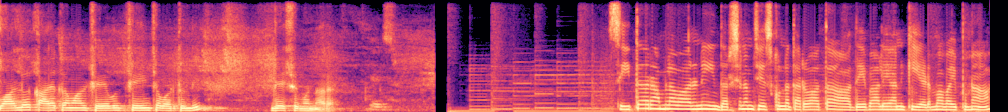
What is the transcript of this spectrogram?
వాళ్ళు కార్యక్రమాలు చేయ చేయించబడుతుంది. జై శ్రీమన్నారాయణ. సీతారాముల వారిని దర్శనం చేసుకున్న తర్వాత ఆ దేవాలయానికి ఎడమ వైపున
